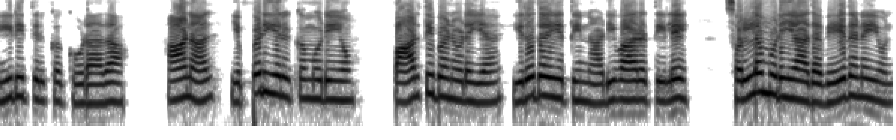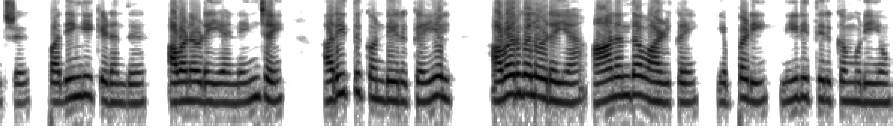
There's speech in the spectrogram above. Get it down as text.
நீடித்திருக்க கூடாதா? ஆனால் எப்படி இருக்க முடியும்? பார்த்திபனுடைய இருதயத்தின் அடிவாரத்திலே சொல்ல முடியாத வேதனை ஒன்று பதுங்கி கிடந்து அவனுடைய நெஞ்சை அரித்து கொண்டிருக்கையில் அவர்களுடைய ஆனந்த வாழ்க்கை எப்படி நீடித்திருக்க முடியும்?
